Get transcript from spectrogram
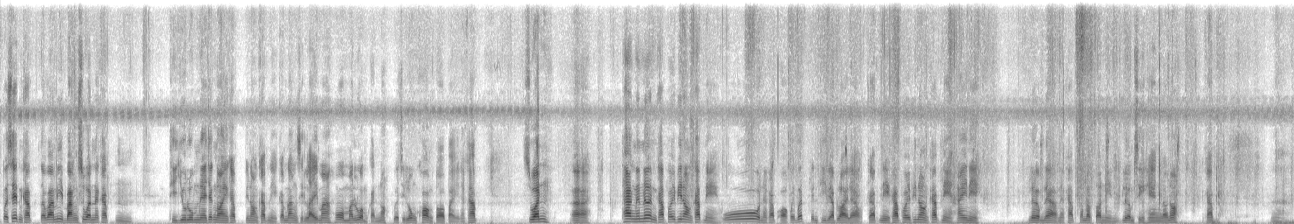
80%ครับ แต่ว่ามีบางส่วนนะครับ อืมที่ยูรุมเนี่ยจักหน่อยครับ พี่น้องครับนี่กำลังสิไหลมาโฮมมาร่วมกันเนาะเพื่อสิลงคลองต่อไปนะครับ ส่วนอ่าทางเนิ่นๆครับพ่อพี่น้องครับนี่โอ้นะครับออกไปเบิดเป็นทีเรียบร้อยแล้วครับนี่ครับพ่อพี่น้องครับนี่ให้นี่เริ่มแล้วนะครับสำหรับตอนนี้เริ่มสีแหงแล้วเนาะครับอ่า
